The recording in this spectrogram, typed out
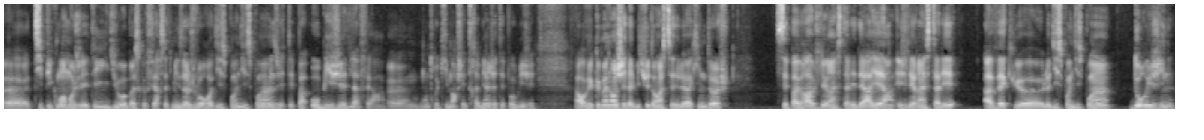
Euh, typiquement, moi j'ai été idiot parce que faire cette mise à jour 10.10.1, j'étais pas obligé de la faire. Euh, mon truc qui marchait très bien, j'étais pas obligé. Alors vu que maintenant j'ai l'habitude d'en installer le Hackintosh, c'est pas grave, je l'ai réinstallé derrière et je l'ai réinstallé avec euh, le 10.10.1 d'origine.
